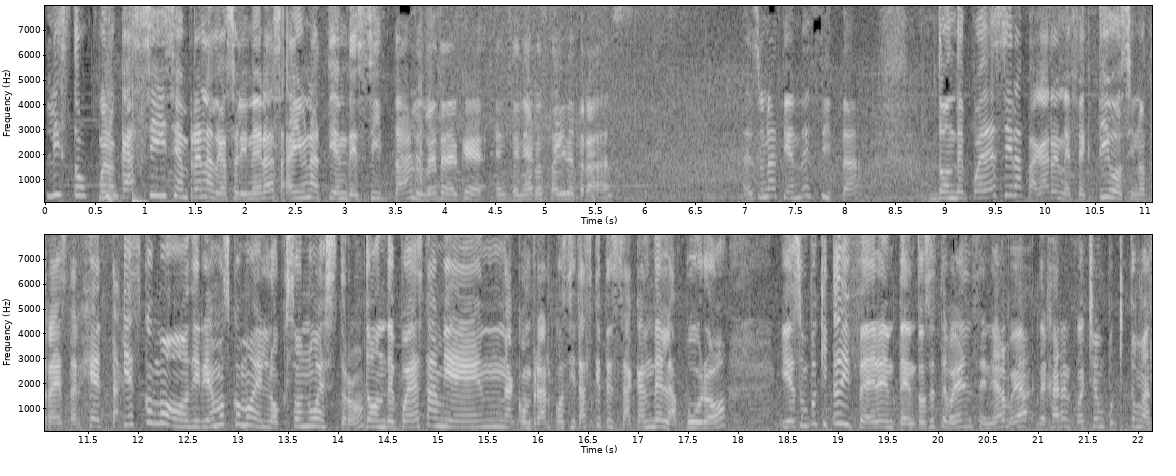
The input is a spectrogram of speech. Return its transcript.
listo. Bueno, casi siempre en las gasolineras hay una tiendecita. Les voy a tener que enseñar, está ahí detrás. Es una tiendecita donde puedes ir a pagar en efectivo si no traes tarjeta. Y es como, diríamos, como el Oxxo nuestro, donde puedes también a comprar cositas que te sacan del apuro. Y es un poquito diferente, entonces te voy a enseñar. Voy a dejar el coche un poquito más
